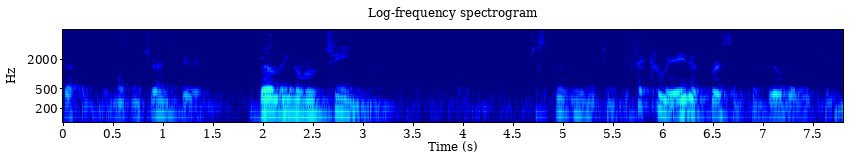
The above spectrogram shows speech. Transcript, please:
Definitely, most maturing experience. Building a routine. Just building a routine. If a creative person can build a routine,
